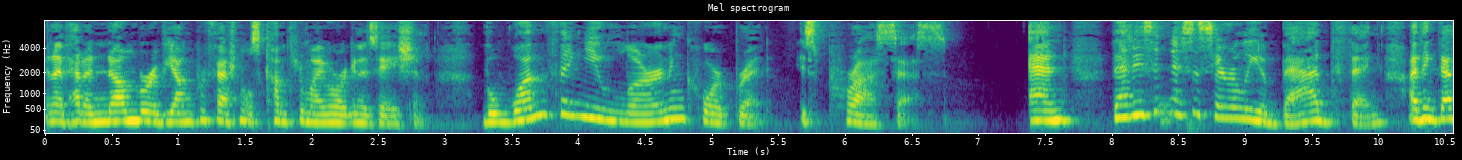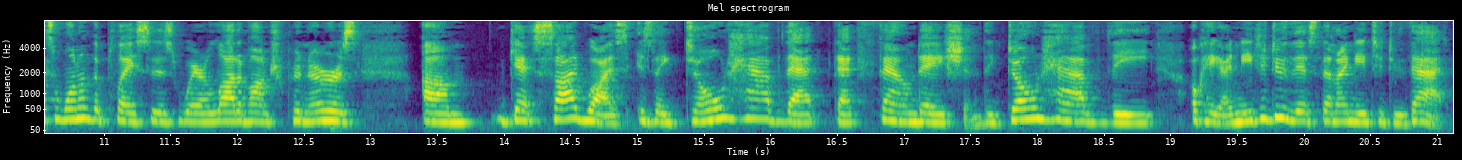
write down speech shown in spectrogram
and I've had a number of young professionals come through my organization, the one thing you learn in corporate is process. And that isn't necessarily a bad thing. I think that's one of the places where a lot of entrepreneurs um, get sidewise is they don't have that that foundation. They don't have the okay. I need to do this, then I need to do that.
